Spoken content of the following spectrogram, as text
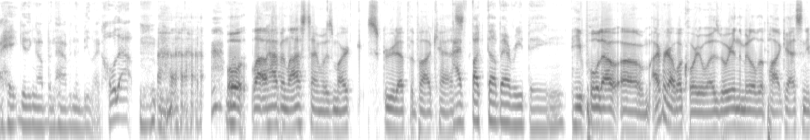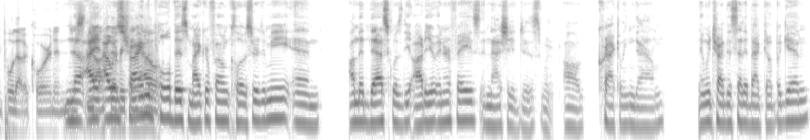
I hate getting up and having to be like, "Hold up." well, what happened last time was Mark screwed up the podcast. I fucked up everything. he pulled out um I forgot what cord it was, but we were in the middle of the podcast and he pulled out a cord and No, I, I was trying out. to pull this microphone closer to me, and on the desk was the audio interface, and that shit just went all crackling down. Then we tried to set it back up again,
